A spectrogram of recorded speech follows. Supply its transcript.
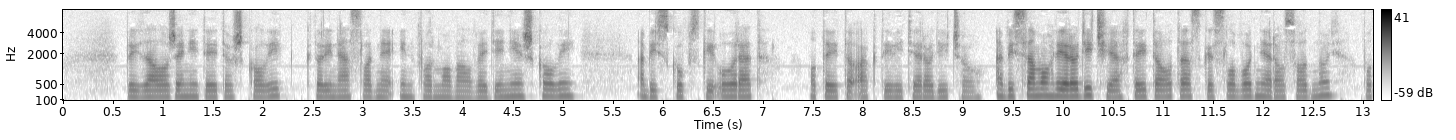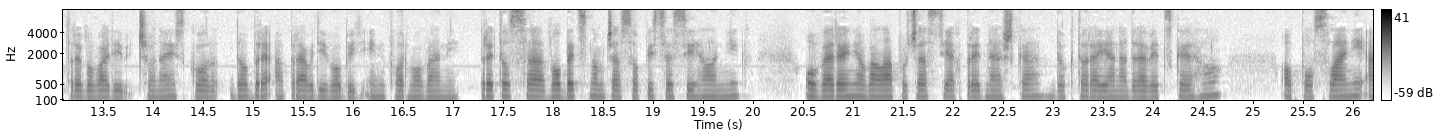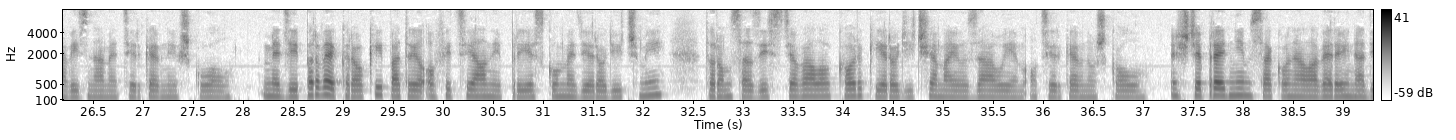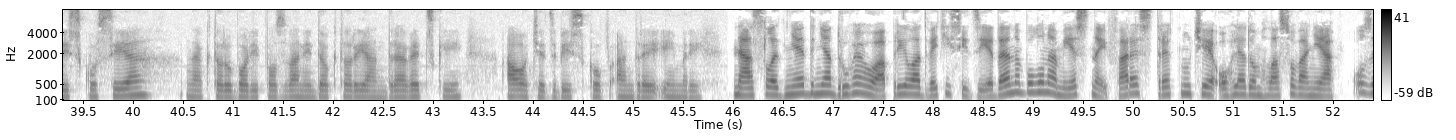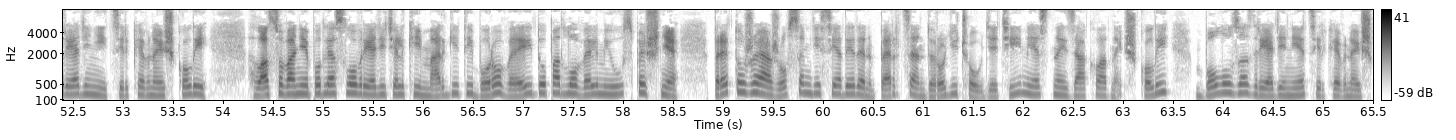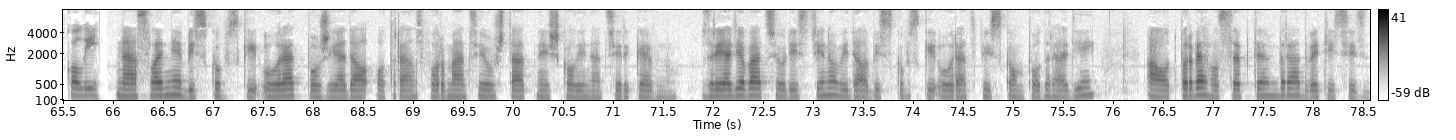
pri založení tejto školy, ktorý následne informoval vedenie školy a biskupský úrad o tejto aktivite rodičov. Aby sa mohli rodičia v tejto otázke slobodne rozhodnúť, potrebovali čo najskôr dobre a pravdivo byť informovaní. Preto sa v obecnom časopise Sihalník uverejňovala po častiach prednáška doktora Jana Draveckého o poslaní a význame cirkevných škôl. Medzi prvé kroky patril oficiálny prieskum medzi rodičmi, ktorom sa zisťovalo, koľký rodičia majú záujem o cirkevnú školu. Ešte pred ním sa konala verejná diskusia, na ktorú boli pozvaní doktor Jan Dravecký a otec biskup Andrej Imrich. Následne dňa 2. apríla 2001 bolo na miestnej fare stretnutie ohľadom hlasovania o zriadení cirkevnej školy. Hlasovanie podľa slov riaditeľky Margity Borovej dopadlo veľmi úspešne, pretože až 81% rodičov detí miestnej základnej školy bolo za zriadenie cirkevnej školy. Následne biskupský úrad požiadal o transformáciu štátnej školy na cirkevnú. Zriadovaciu listinu vydal biskupský úrad v Pískom podhradí a od 1. septembra 2002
